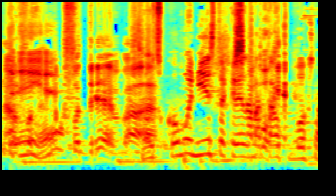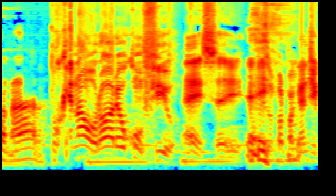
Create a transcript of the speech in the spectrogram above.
Também, é. foder, ah, os comunistas querendo matar quê? o Bolsonaro. porque na Aurora eu confio. É isso aí. É Fiz uma propaganda de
